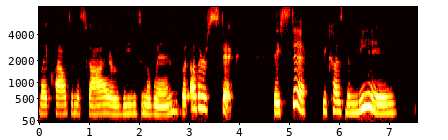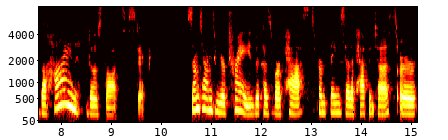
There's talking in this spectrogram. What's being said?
like clouds in the sky or leaves in the wind, but others stick. They stick because the meaning behind those thoughts stick. Sometimes we are trained because of our past from things that have happened to us or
